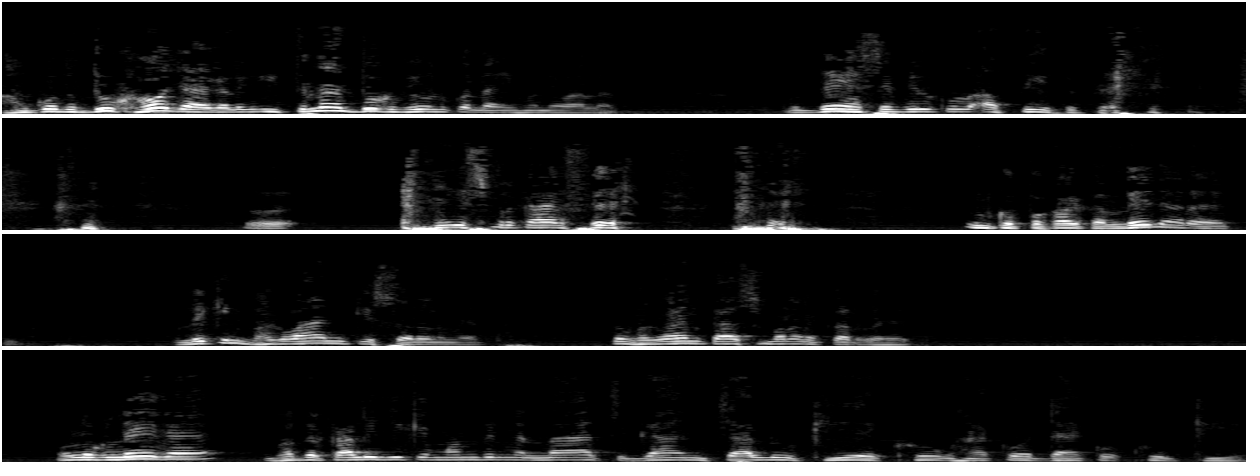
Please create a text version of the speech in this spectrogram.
हमको तो दुख हो जाएगा, लेकिन इतना दुख भी उनको नहीं होने वाला तो देह से बिल्कुल अतीत थे। तो इस प्रकार से उनको पकड़ कर ले जा रहे थे। लेकिन भगवान की शरण में थे। तो भगवान का स्मरण कर रहे थे। वो लोग ले गए। भद्रकाली जी के मंदिर में नाच, गान चालू किए, खूब हाको डाको, खूब किए।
